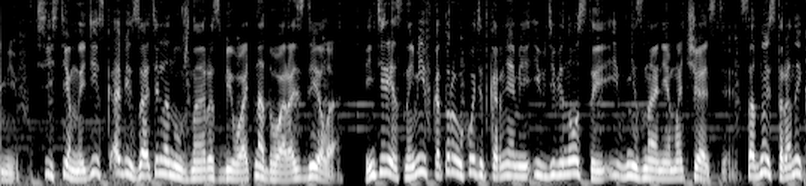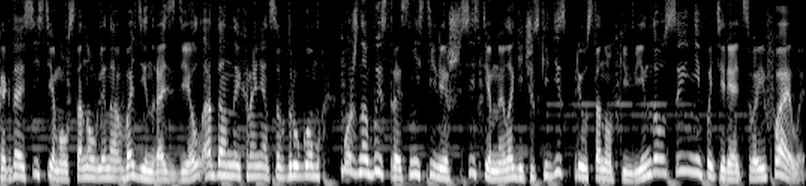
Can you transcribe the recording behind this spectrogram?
миф. Системный диск обязательно нужно разбивать на два раздела. Интересный миф, который уходит корнями и в 90-е, и в незнание отчасти. С одной стороны, когда система установлена в один раздел, а данные хранятся в другом, можно быстро снести лишь системный логический диск при установке Windows и не потерять свои файлы.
